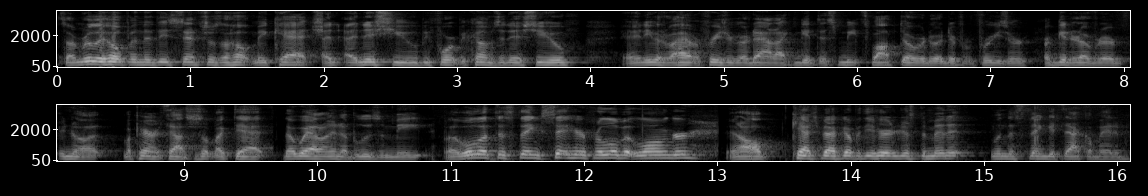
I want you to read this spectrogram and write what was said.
So I'm really hoping that these sensors will help me catch an, an issue before it becomes an issue. And even if I have a freezer go down, I can get this meat swapped over to a different freezer or get it over to, you know, my parents' house or something like that. That way I don't end up losing meat. But we'll let this thing sit here for a little bit longer and I'll catch back up with you here in just a minute when this thing gets acclimated.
